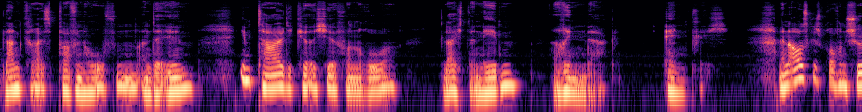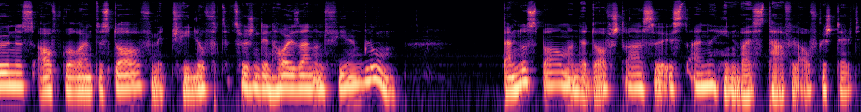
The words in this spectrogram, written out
Landkreis Pfaffenhofen an der Ilm, im Tal die Kirche von Rohr, gleich daneben Rinnenberg. Endlich. Ein ausgesprochen schönes, aufgeräumtes Dorf mit viel Luft zwischen den Häusern und vielen Blumen. Beim Nussbaum an der Dorfstraße ist eine Hinweistafel aufgestellt.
